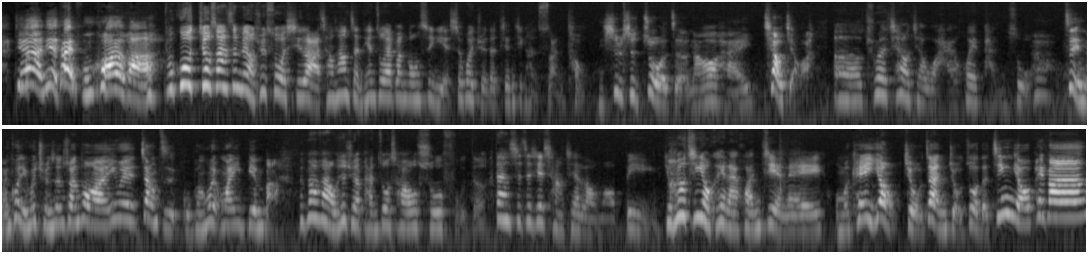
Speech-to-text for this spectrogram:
天啊，你也太浮夸了吧！不过就算是没有去溯溪啦，常常整天坐在办公室，也是会觉得肩颈很酸痛。你是不是坐着，然后还翘脚啊？呃，除了翘脚，我还会盘坐。这也难怪你会全身酸痛啊，因为这样子骨盆会弯一边吧？没办法，我就觉得盘坐超舒服的。但是这些长期的老毛病，有没有精油可以来缓解嘞？我们可以用久站久坐的精油配方：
